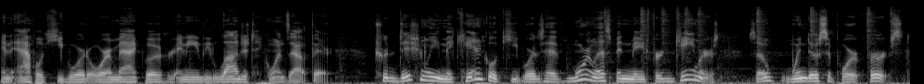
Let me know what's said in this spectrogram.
an Apple keyboard or a MacBook or any of the Logitech ones out there. Traditionally, mechanical keyboards have more or less been made for gamers, so Windows support first.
